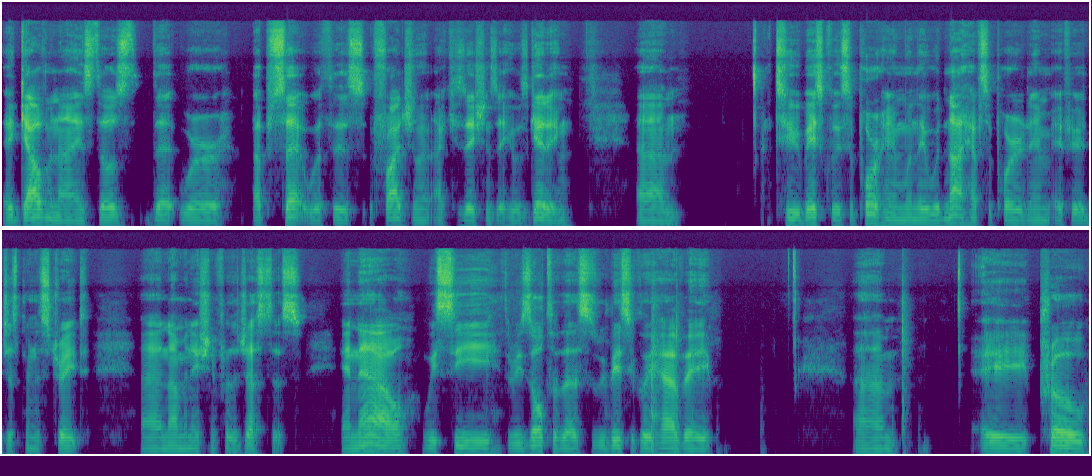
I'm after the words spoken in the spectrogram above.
it galvanized those that were upset with his fraudulent accusations that he was getting um, to basically support him when they would not have supported him if it had just been a straight uh, nomination for the justice. And now we see the result of this is we basically have a um, a pro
